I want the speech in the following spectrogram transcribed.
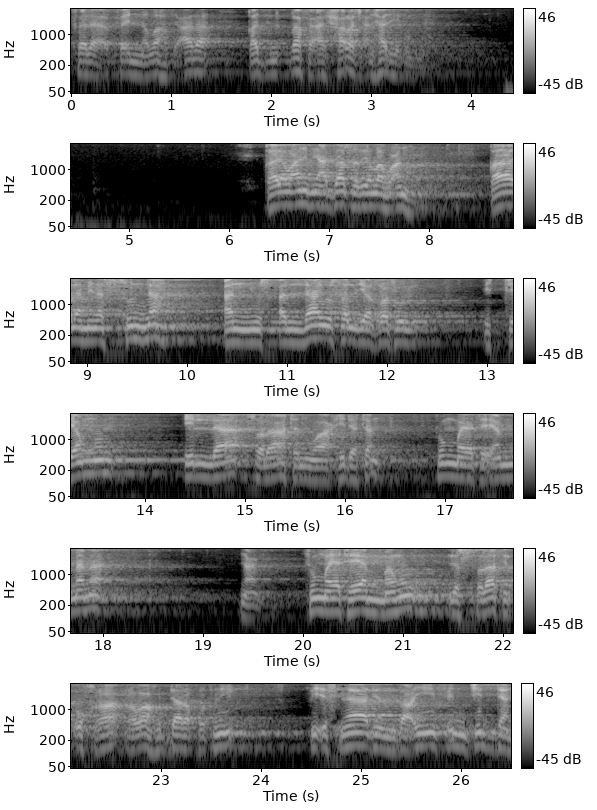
فلا فإن الله تعالى قد رفع الحرج عن هذه الأمة. قال وعن ابن عباس رضي الله عنه قال من السنة أن يسأل لا يصلي الرجل بالتيمم إلا صلاة واحدة ثم يتيمم نعم ثم يتيمم للصلاة الأخرى رواه الدار قطني بإسناد ضعيف جدا.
